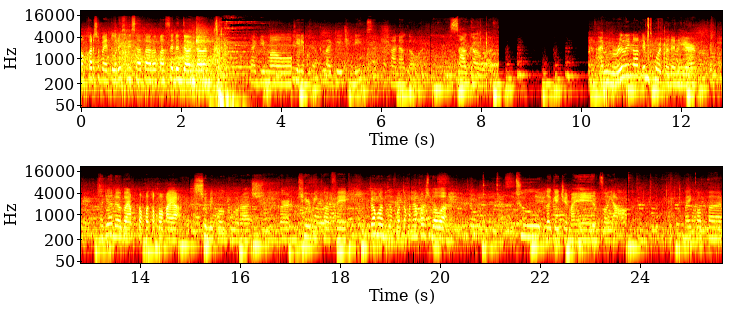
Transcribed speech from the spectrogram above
locker supaya turis bisa taruh tasnya dan jalan-jalan. Lagi mau kirim luggage di Kanagawa. Sagawa. I'm really not important in here. Tadi ada banyak toko-toko kayak Sumiko Gurashi, Kirby Cafe. Tapi aku nggak bisa foto karena aku harus bawa two luggage in my hand. So yeah. My koper.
